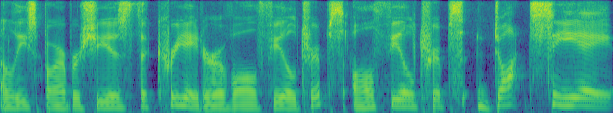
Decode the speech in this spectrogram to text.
Elise Barber, she is the creator of All Field Trips, allfieldtrips.ca.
